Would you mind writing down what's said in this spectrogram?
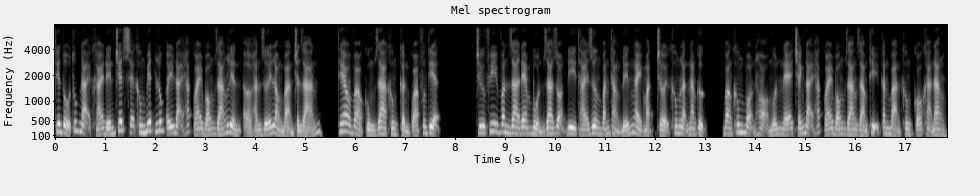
Thiên tổ thúc đại khái đến chết sẽ không biết lúc ấy đại hắc quái bóng dáng liền ở hắn dưới lòng bàn chân rán, theo vào cùng ra không cần quá phương tiện. Trừ phi văn gia đem buồn ra dọn đi Thái Dương bắn thẳng đến ngày mặt trời không lặn nam cực, bằng không bọn họ muốn né tránh đại hắc quái bóng dáng giám thị căn bản không có khả năng.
